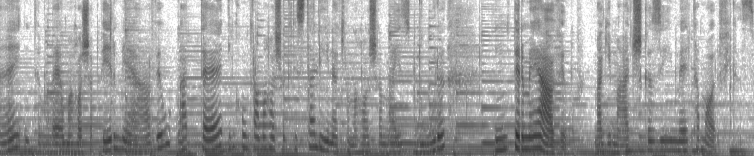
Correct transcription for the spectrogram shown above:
né? Então ela é uma rocha permeável até encontrar uma rocha cristalina, que é uma rocha mais dura, impermeável, magmáticas e metamórficas.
